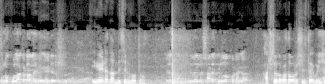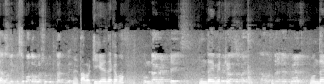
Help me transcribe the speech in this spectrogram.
কোনো খোলা কাটা নাই ভাই গাড়িটার ভিতরে। এই দাম দিচ্ছেন কত? এটা দাম দিতে হলো সাড়ে তিন লক্ষ টাকা। আসলে তো কথা বলে সুযোগ থাকবে ইনশাল্লাহ আসলে কিছু কথা বলার সুযোগ থাকবে। হ্যাঁ, তারপর কি গাড়ি দেখাবো? হুন্ডা ম্যাট্রিক্স কাগজটা এটা ফেল হুন্দাই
